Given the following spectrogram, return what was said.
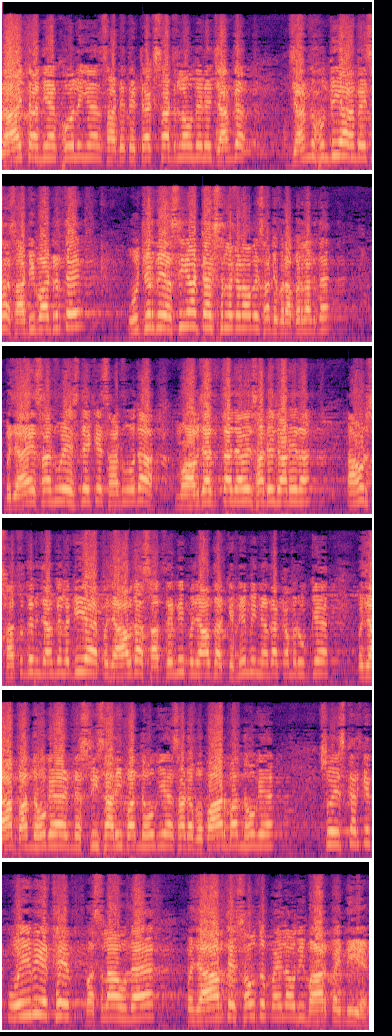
ਰਾਜਧਾਨੀਆਂ ਖੋਹ ਲਈਆਂ ਸਾਡੇ ਤੇ ਟੈਕਸ ਅੱਡ ਲਾਉਂਦੇ ਨੇ, ਜੰਗ। ਜੰਗ ਹੁੰਦੀ ਆ ਹਮੇਸ਼ਾ ਸਾਡੀ ਬਾਰਡਰ ਤੇ। ਉਜੜਦੇ ਅਸੀਂ ਆ, ਟੈਕਸ ਲੱਗਣਾ ਹੋਵੇ, ਸਾਡੇ ਬਰਾਬਰ ਲੱਗਦਾ। ਬਜਾਏ ਸਾਨੂੰ ਇਸ ਦੇ ਕਿ ਸਾਨੂੰ ਉਹਦਾ ਮੁਆਵਜ਼ਾ ਦਿੱਤਾ ਜਾਵੇ ਸਾਡੇ ਉਜਾੜੇ ਦਾ। ਆ ਹੁਣ 7 ਦਿਨ ਜੰਗ ਲੱਗੀ ਹੈ। ਪੰਜਾਬ ਦਾ 7 ਦਿਨ ਨਹੀਂ, ਪੰਜਾਬ ਦਾ ਕਿੰਨੇ ਮਹੀਨਿਆਂ ਦਾ ਕੰਮ ਰੁਕ ਗਿਆ। ਪੰਜਾਬ ਬੰਦ ਹੋ ਗਿਆ, ਇੰਡਸਟਰੀ ਸਾਰੀ ਬੰਦ ਹੋ ਗਿਆ ਸਾਡਾ ਵਪਾਰ ਬੰਦ ਹੋ ਗਿਆ। ਸੋ ਇਸ ਕਰਕੇ ਕੋਈ ਵੀ ਇੱਥੇ ਮਸਲਾ ਆਉਂਦਾ ਹੈ, ਪੰਜਾਬ ਤੇ ਸਭ ਤੋਂ ਪਹਿਲਾਂ ਉਹਦੀ ਮਾਰ ਪੈਂਦੀ ਹੈ।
